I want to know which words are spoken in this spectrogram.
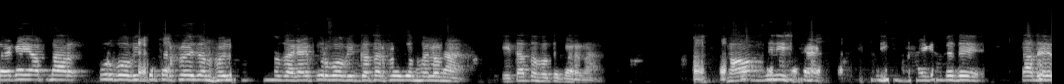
জায়গায় আপনার পূর্ব অভিজ্ঞতার প্রয়োজন হইল, অন্য জায়গায় পূর্ব অভিজ্ঞতার প্রয়োজন হইল না। এটা তো হতে পারে না। সব জিনিস জায়গা ভেদে তাদের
